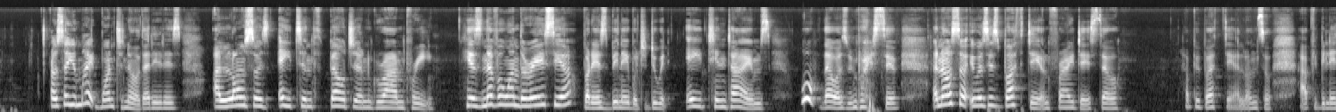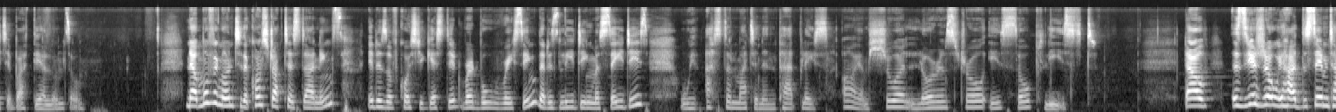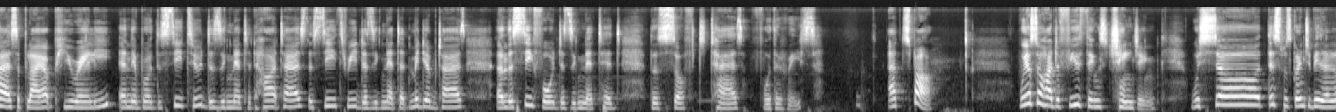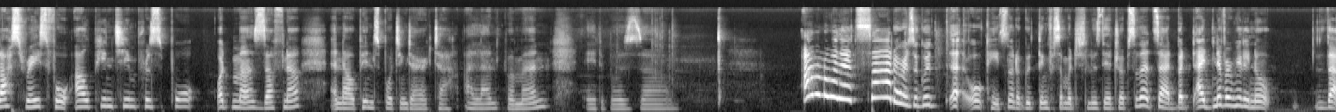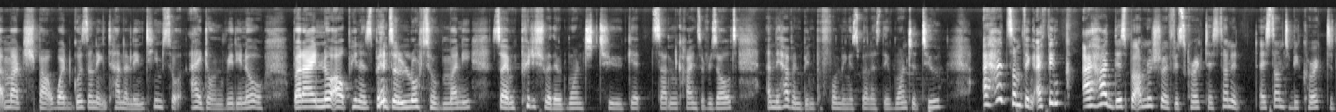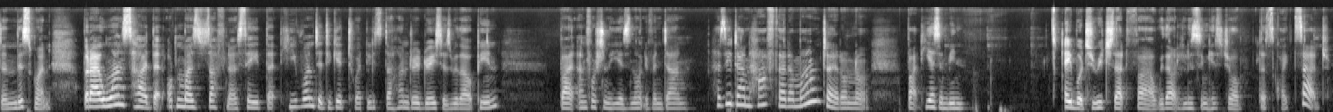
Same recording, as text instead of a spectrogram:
also, you might want to know that it is Alonso's 18th Belgian Grand Prix. He has never won the race here, but he has been able to do it 18 times. Woo, that was impressive. And also, it was his birthday on Friday, so happy birthday, Alonso. Happy belated birthday, Alonso. Now, moving on to the constructor standings, it is, of course, you guessed it, Red Bull Racing that is leading Mercedes with Aston Martin in third place. Oh, I am sure Lawrence Stroll is so pleased. Now, as usual, we had the same tire supplier, Pirelli, and they brought the C2 designated hard tires, the C3 designated medium tires, and the C4 designated the soft tires for the race at Spa we also had a few things changing. We saw this was going to be the last race for Alpine team principal Otmar Szafnauer and Alpine sporting director Alan Permane. It was. Um, I don't know whether it's sad or it's a good. Uh, okay, it's not a good thing for somebody to lose their job, so that's sad. But I'd never really know that much about what goes on internally in teams, so I don't really know. But I know Alpine has spent a lot of money, so I'm pretty sure they would want to get certain kinds of results, and they haven't been performing as well as they wanted to. I had something, I think I had this, but I'm not sure if it's correct. I stand I stand to be corrected in this one. But I once heard that Otmar Szafnauer said that he wanted to get to at least 100 races with Alpine, but unfortunately, he has not even done. Has he done half that amount? I don't know. But he hasn't been able to reach that far without losing his job. That's quite sad.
